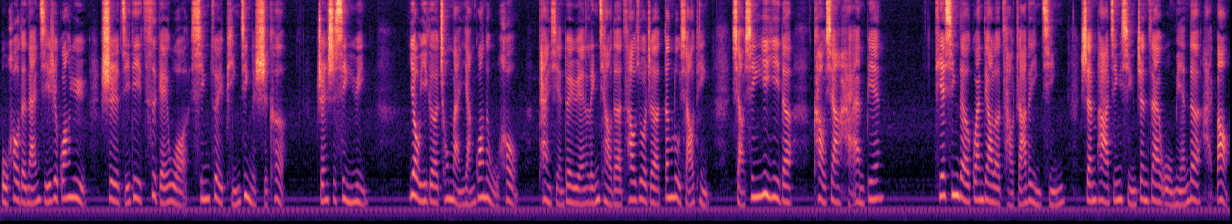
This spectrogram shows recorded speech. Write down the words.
午后的南极日光浴是极地赐给我心最平静的时刻，真是幸运。又一个充满阳光的午后，探险队员灵巧地操作着登陆小艇，小心翼翼地靠向海岸边，贴心地关掉了嘈杂的引擎，生怕惊醒正在午眠的海豹，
